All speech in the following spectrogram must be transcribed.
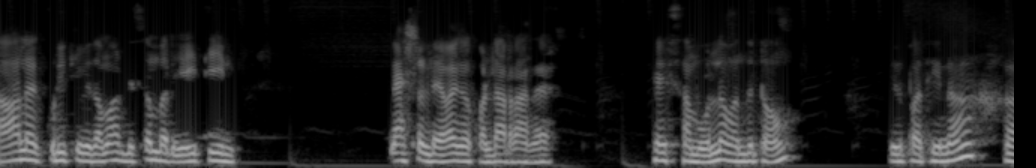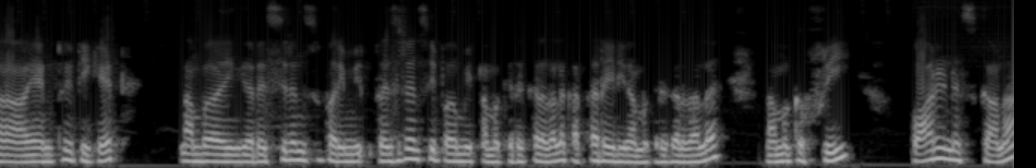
நாளை குறிக்கும் விதமாக டிசம்பர் எயிட்டீன் நேஷனல் டேவை இங்கே கொண்டாடுறாங்க. ப்ளீஸ் நம்ம உள்ளே வந்துட்டோம். இது பார்த்தீங்கன்னா என்ட்ரி டிக்கெட் நம்ம இங்கே ரெசிடென்ஸ் பர்மிட் ரெசிடென்சி பர்மிட் நமக்கு இருக்கிறதால கத்தார் ஐடி நமக்கு இருக்கிறதால நமக்கு ஃப்ரீ ஃபாரினர்ஸ்க்கான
